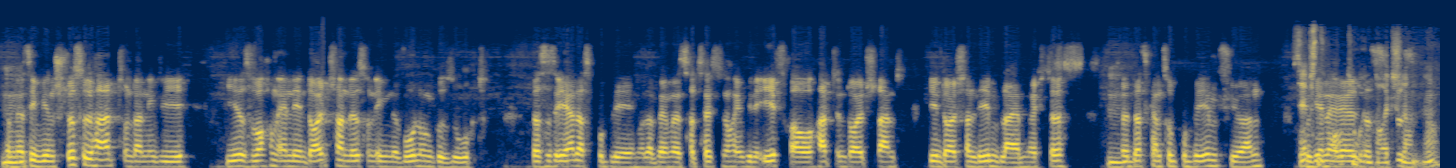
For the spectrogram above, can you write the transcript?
Wenn man mhm. jetzt irgendwie einen Schlüssel hat und dann irgendwie jedes Wochenende in Deutschland ist und irgendeine Wohnung besucht, das ist eher das Problem. Oder wenn man jetzt tatsächlich noch irgendwie eine Ehefrau hat in Deutschland, die in Deutschland leben bleiben möchte, mhm. das kann zu Problemen führen. Selbst ein Auto in Deutschland ne?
